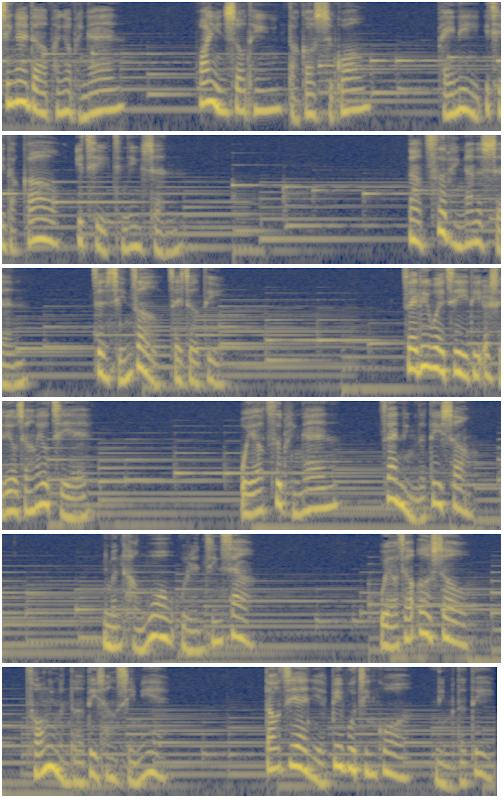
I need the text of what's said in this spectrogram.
亲爱的朋友，平安！欢迎收听祷告时光，陪你一起祷告，一起亲近神。那赐平安的神正行走在这地，在立位记第二十六章六节，我要赐平安在你们的地上，你们躺卧无人惊吓。我要叫恶兽从你们的地上熄灭，刀剑也必不经过你们的地。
